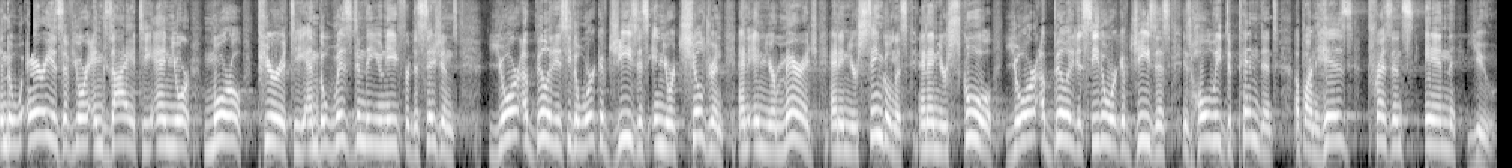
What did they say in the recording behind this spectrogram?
in the areas of your anxiety and your moral purity and the wisdom that you need for decisions, your ability to see the work of Jesus in your children and in your marriage and in your singleness and in your school, your ability to see the work of Jesus is wholly dependent upon his presence in you.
